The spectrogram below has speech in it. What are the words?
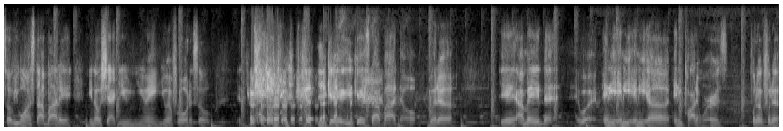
so if you want to stop by there, you know, Shaq, you you ain't you in Florida, so you can't you can't stop by, dog. But uh, yeah, I mean, that, any any any uh any parting words for the for the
